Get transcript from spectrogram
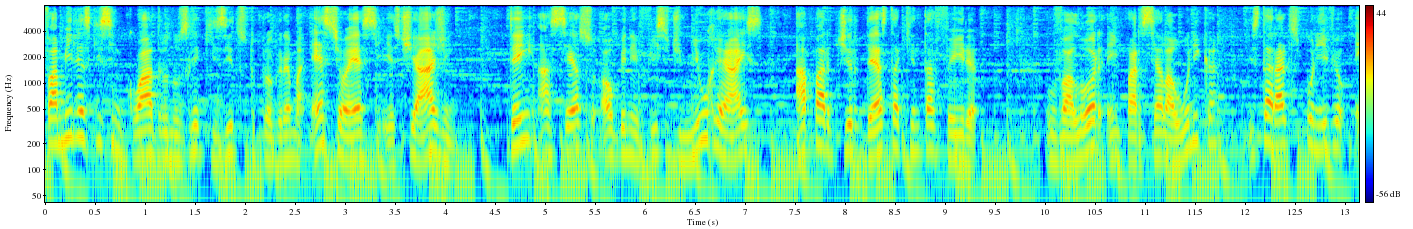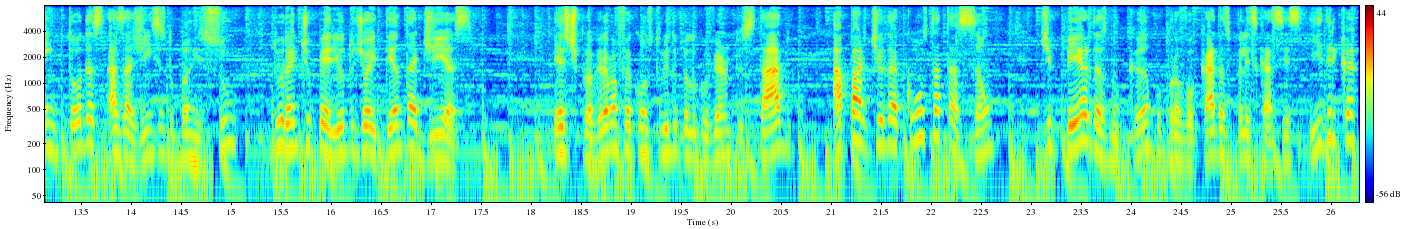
Famílias que se enquadram nos requisitos do programa SOS Estiagem têm acesso ao benefício de mil reais a partir desta quinta-feira. O valor em parcela única estará disponível em todas as agências do Banrisul durante o período de 80 dias. Este programa foi construído pelo governo do estado a partir da constatação de perdas no campo provocadas pela escassez hídrica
